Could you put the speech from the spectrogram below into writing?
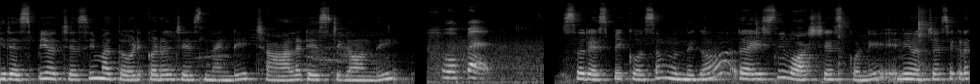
ఈ రెసిపీ వచ్చేసి మా తోడి కొడలు చేసిందండి. చాలా టేస్టీగా ఉంది. సో రెసిపీ కోసం ముందుగా రైస్ని వాష్ చేసుకోండి. నేను వచ్చేసి ఇక్కడ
